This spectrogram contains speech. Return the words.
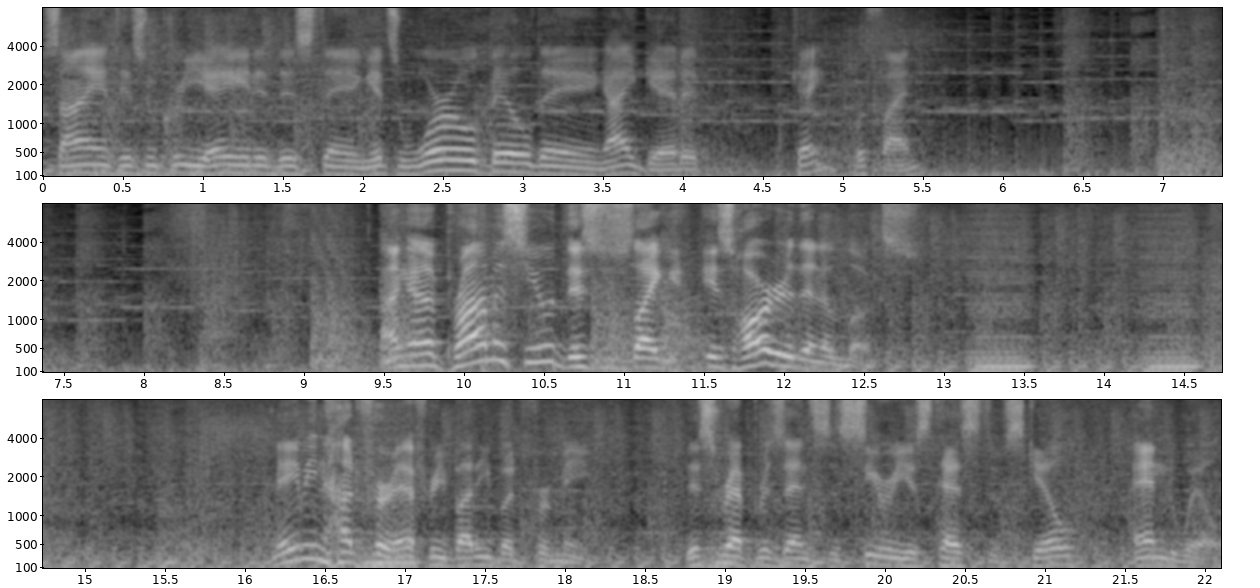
scientists who created this thing. It's world building. I get it. Okay, we're fine. I'm gonna promise you this is like, is harder than it looks. Maybe not for everybody, but for me. This represents a serious test of skill and will.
